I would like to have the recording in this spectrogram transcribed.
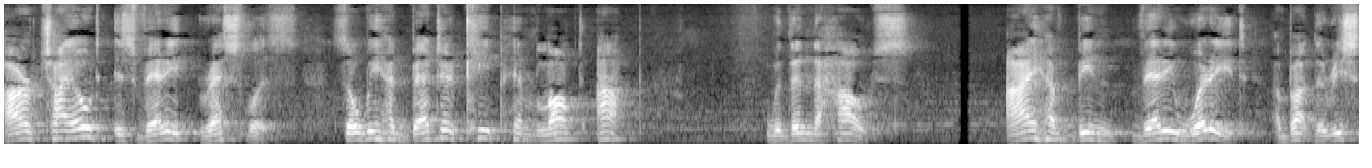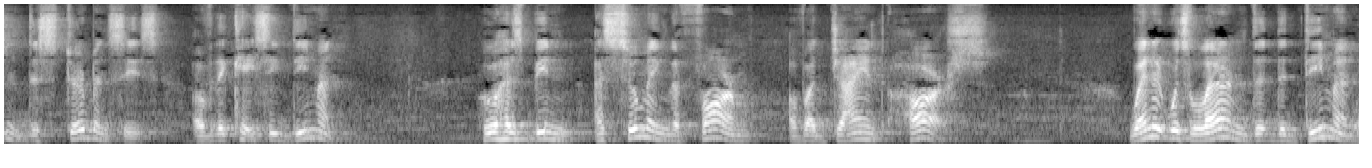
Our child is very restless, so we had better keep him locked up within the house. I have been very worried about the recent disturbances of the Keshi demon, who has been assuming the form of a giant horse. When it was learned that the demon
